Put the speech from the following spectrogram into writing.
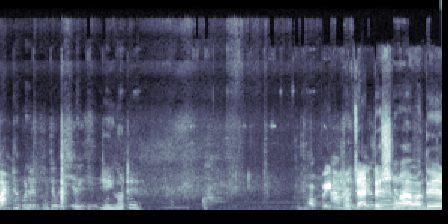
পাঠ ঠাকুরের পুজো করতে গিয়ে এই ঘটে? তো চারটের সময় আমাদের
